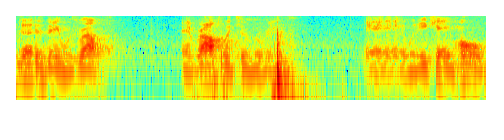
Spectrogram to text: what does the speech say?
Okay. His name was Ralph, and Ralph went to the Marines. And when he came home,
